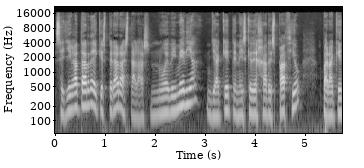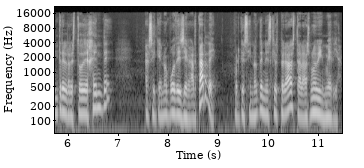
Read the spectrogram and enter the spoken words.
se llega tarde hay que esperar hasta las 9 y media, ya que tenéis que dejar espacio para que entre el resto de gente, así que no podéis llegar tarde, porque si no tenéis que esperar hasta las 9 y media.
